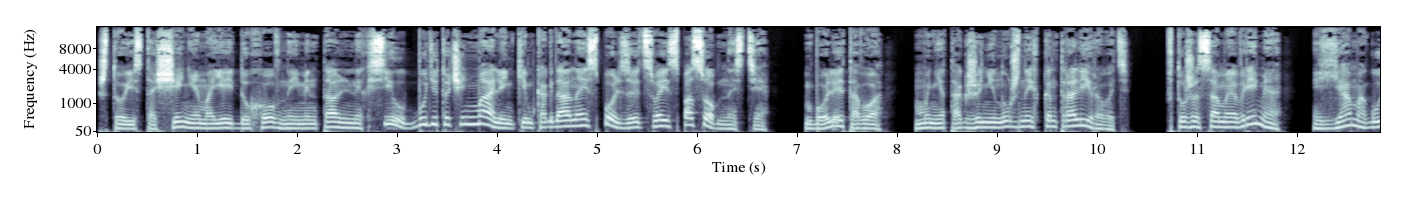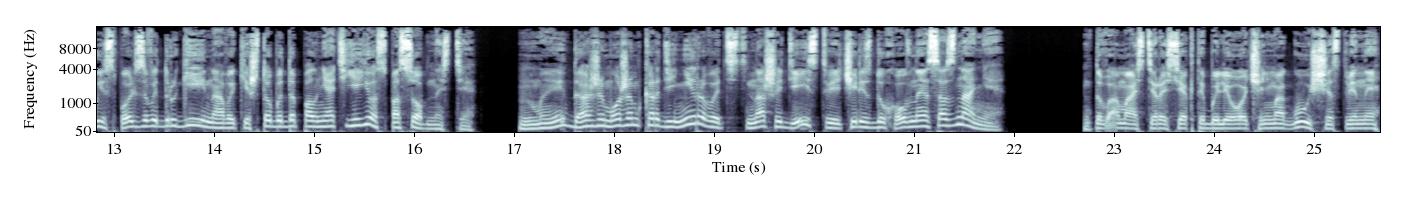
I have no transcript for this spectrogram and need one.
что истощение моей духовной и ментальных сил будет очень маленьким, когда она использует свои способности. Более того, мне также не нужно их контролировать. В то же самое время я могу использовать другие навыки, чтобы дополнять ее способности. Мы даже можем координировать наши действия через духовное сознание. Два мастера секты были очень могущественны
